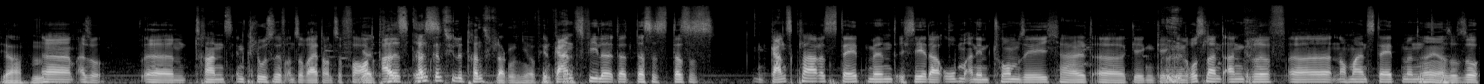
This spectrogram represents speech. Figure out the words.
ja. Hm? ähm, also ähm, trans, inclusive und so weiter und so ja fort. trans, Alles trans, ist ganz viele Transflaggen hier auf jeden ganz viele, das, das ist, das ist ein ganz klares Statement. Ich sehe da oben an dem Turm sehe ich halt äh, gegen, gegen den Russland-Angriff äh, nochmal ein Statement. Na ja. Also so,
